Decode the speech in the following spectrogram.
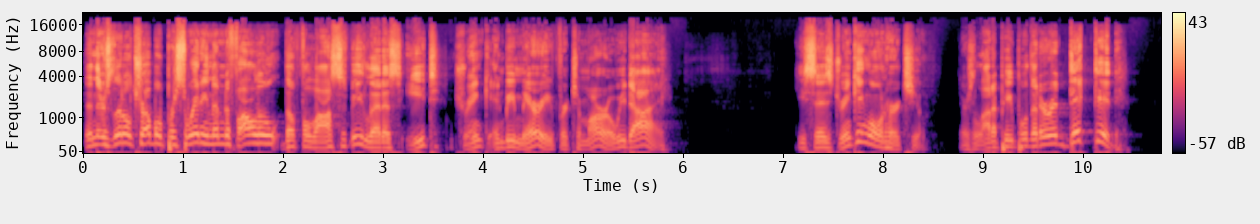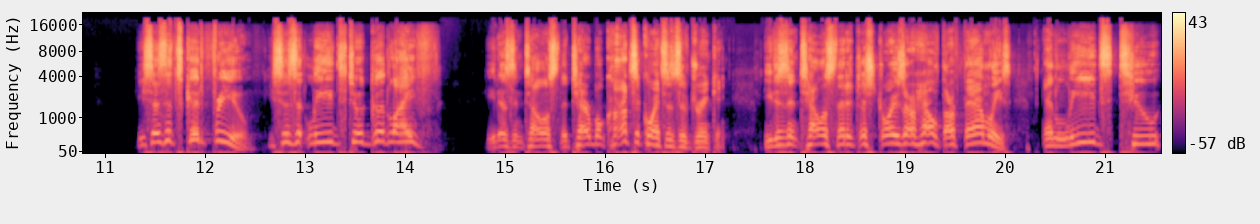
then there's little trouble persuading them to follow the philosophy let us eat, drink, and be merry, for tomorrow we die. He says drinking won't hurt you. There's a lot of people that are addicted. He says it's good for you. He says it leads to a good life. He doesn't tell us the terrible consequences of drinking. He doesn't tell us that it destroys our health, our families, and leads to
